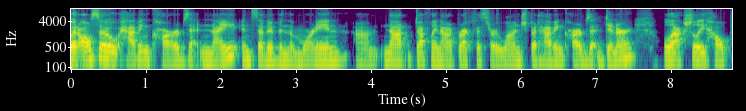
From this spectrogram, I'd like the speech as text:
but also having carbs at night instead of in the morning um, not definitely not at breakfast or lunch but having carbs at dinner will actually help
